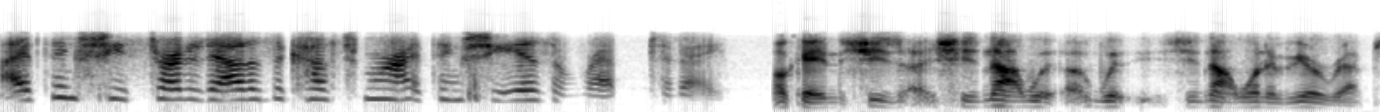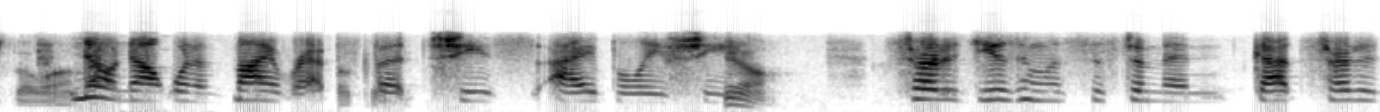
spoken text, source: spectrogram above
I think she started out as a customer. I think she is a rep today. Okay, and she's uh, she's not with, uh, with she's not one of your reps though. Huh? No, not one of my reps, Okay. but she's. I believe she Yeah. started using the system and got started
